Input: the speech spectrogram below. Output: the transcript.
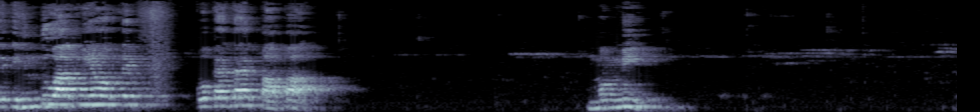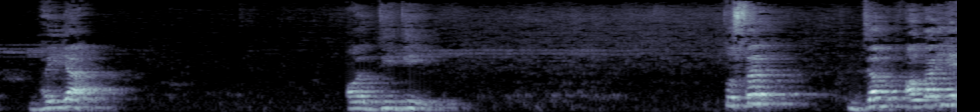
एक हिंदू आदमी है अपने वो कहता है पापा। मम्मी। भैया। और दीदी। तो सर जब अगर ये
